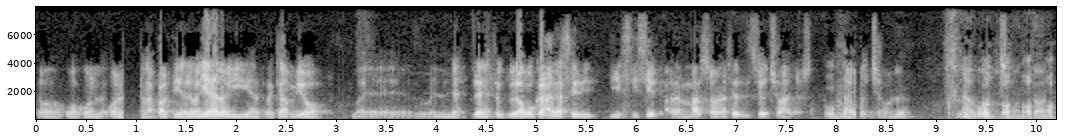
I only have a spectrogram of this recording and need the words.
o, con, la, con la partida de Bayano y el recambio eh, de, de la estructura vocal hace 17, ahora en marzo van a ser 18 años. Uf. Una bocha, boludo. Una bocha. Un montón.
